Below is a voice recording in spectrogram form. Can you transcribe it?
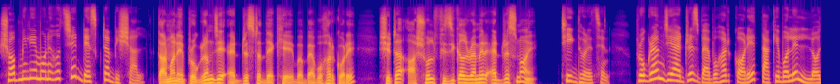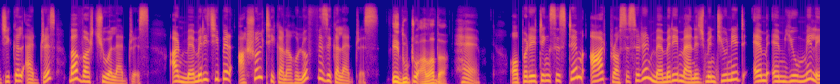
সব মিলিয়ে মনে হচ্ছে ডেস্কটা বিশাল। তার মানে প্রোগ্রাম যে অ্যাড্রেসটা দেখে বা ব্যবহার করে সেটা আসল ফিজিক্যাল র্যামের অ্যাড্রেস নয়? ঠিক ধরেছেন। প্রোগ্রাম যে অ্যাড্রেস ব্যবহার করে তাকে বলে লজিক্যাল অ্যাড্রেস বা ভার্চুয়াল অ্যাড্রেস। আর মেমরি চিপের আসল ঠিকানা হলো ফিজিক্যাল অ্যাড্রেস। এই দুটো আলাদা? হ্যাঁ। অপারেটিং সিস্টেম আর প্রসেসরের মেমরি ম্যানেজমেন্ট ইউনিট এমএমইউ মিলে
